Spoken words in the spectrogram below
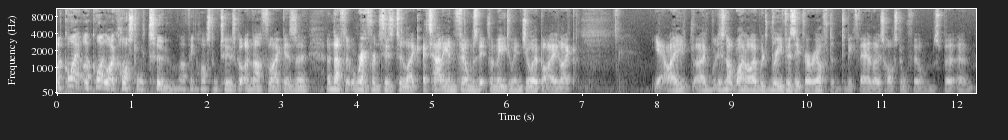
I quite I quite like Hostel Two. I think Hostel Two's got enough like as a enough little references to like Italian films in it for me to enjoy. But I like yeah, I, I it's not one I would revisit very often. To be fair, those Hostel films, but um,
